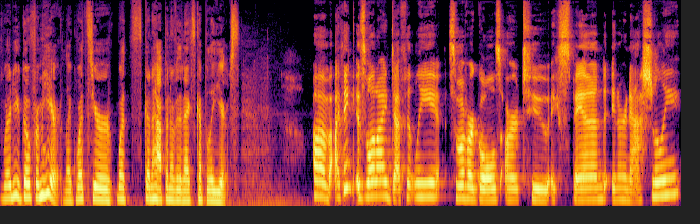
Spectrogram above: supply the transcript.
Where do you go from here? Like, what's your what's going to happen over the next couple of years? Um, I think Isabel and I definitely, some of our goals are to expand internationally.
